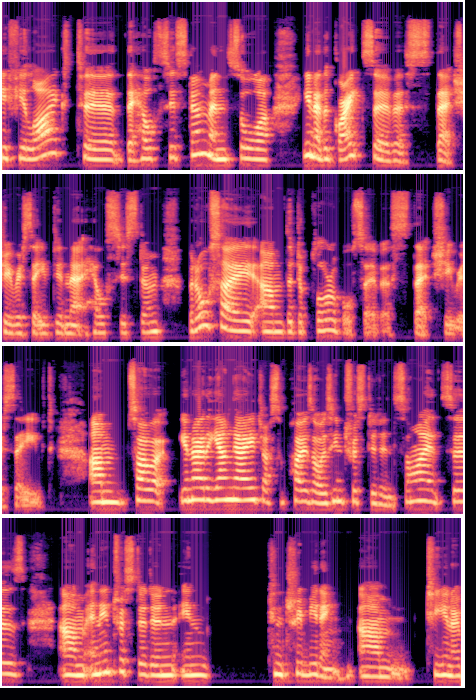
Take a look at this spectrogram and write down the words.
if you like, to the health system and saw, you know, the great service that she received in that health system, but also um, the deplorable service that she received. Um, so, you know, at a young age, I suppose I was interested in sciences um, and interested in in contributing um, to you know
